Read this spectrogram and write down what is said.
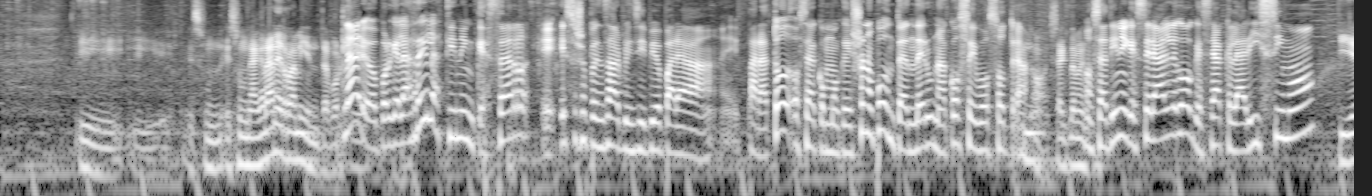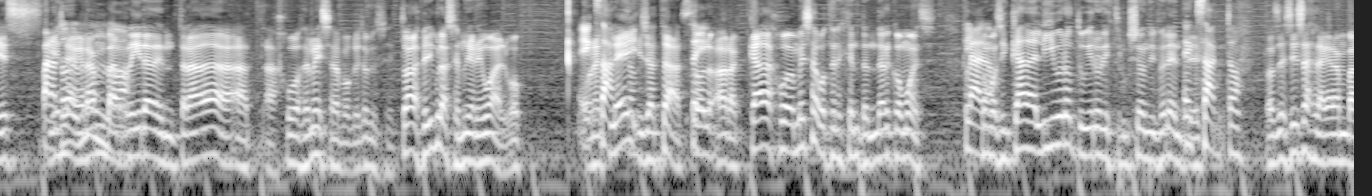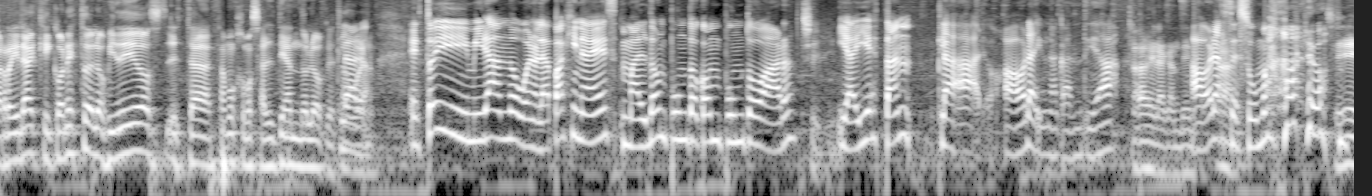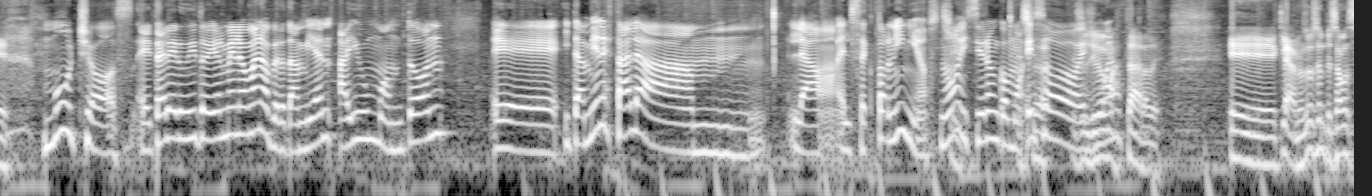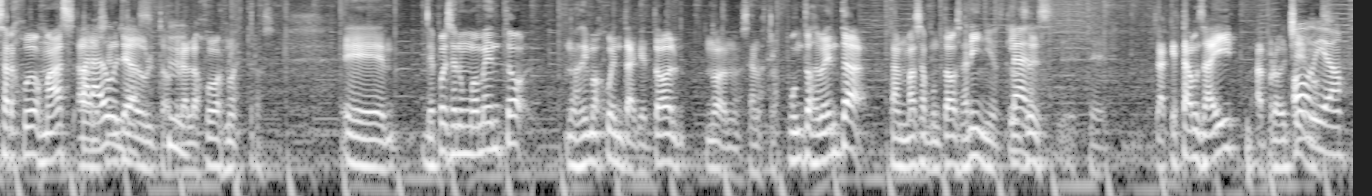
Y, y es, un- es una gran herramienta. Porque Claro, porque las reglas tienen que ser, eh, eso yo pensaba al principio, para, eh, para todo, o sea, como que yo no puedo entender una cosa y vos otra. No, exactamente. O sea, tiene que ser algo que sea clarísimo. Y es, Para y es todo la el gran mundo. barrera de entrada a, a juegos de mesa, porque yo qué sé, todas las películas se miran igual. Vos pones play y ya está. Sí. Todo lo- ahora, cada juego de mesa vos tenés que entender cómo es. Claro. Como si cada libro tuviera una instrucción diferente. Exacto. Entonces esa es la gran barrera que con esto de los videos está, estamos como salteándolo, que está Claro. bueno. Estoy mirando, bueno, la página es maldon.com.ar Sí. y ahí están, claro, ahora hay una cantidad. Ahora hay una cantidad Ahora se sumaron Sí. muchos. Está el erudito y el melómano, pero también hay un montón. Eh, y también está la, mm, la- el sector niños, ¿no? Sí. Hicieron como eso. Eso es llegó más tarde. Eh, claro, nosotros empezamos a hacer juegos más Para adolescente adultos. adulto, que eran los juegos nuestros. Eh, después, en un momento, nos dimos cuenta que todo, el- no, no, o sea, nuestros puntos de venta están más apuntados a niños. Claro. Entonces, este, ya que estamos ahí, aprovechemos. Obvio.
